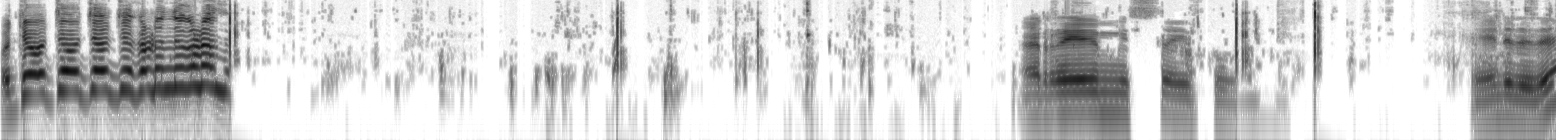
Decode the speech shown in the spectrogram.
వచ్చి వచ్చి వచ్చి వచ్చి ఇక్కడ ఉంది ఇక్కడ అరే మిస్ అయిపోయింది. ఏంటిది ఇది?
